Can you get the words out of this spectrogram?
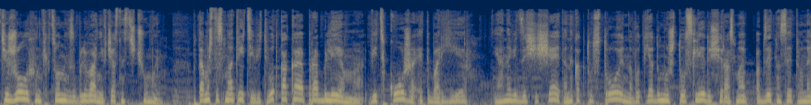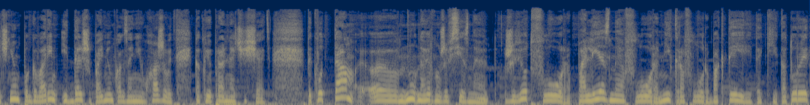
тяжелых инфекционных заболеваний, в частности чумы. Потому что, смотрите, ведь вот какая проблема. Ведь кожа – это барьер – и она ведь защищает, она как-то устроена. Вот я думаю, что в следующий раз мы обязательно с этого начнем, поговорим и дальше поймем, как за ней ухаживать, как ее правильно очищать. Так вот там, э, ну, наверное, уже все знают, живет флора, полезная флора, микрофлора, бактерии такие, которые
